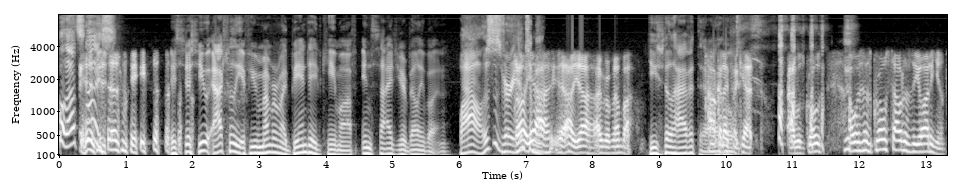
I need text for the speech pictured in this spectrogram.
Well, that's nice. It's just me. It's just you. Actually, if you remember, my band aid came off inside your belly button. Wow, this is very oh intimate. yeah, yeah, yeah. I remember. Do you still have it there? How could I oh. forget? I was gross. I was as grossed out as the audience.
